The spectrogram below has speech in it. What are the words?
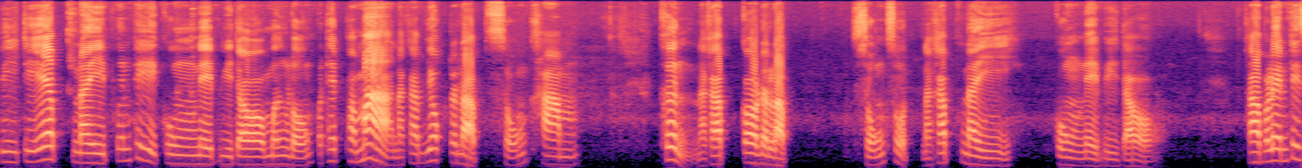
PTF ในพื้นที่กรุงเนปิดอเมืองหลวงประเทศพม่านะครับ ยกระดับสงครามขึ้นนะครับ ก็ระดับสูงสุดนะครับในกรุงเนปิดอข่าวประเด็นที่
